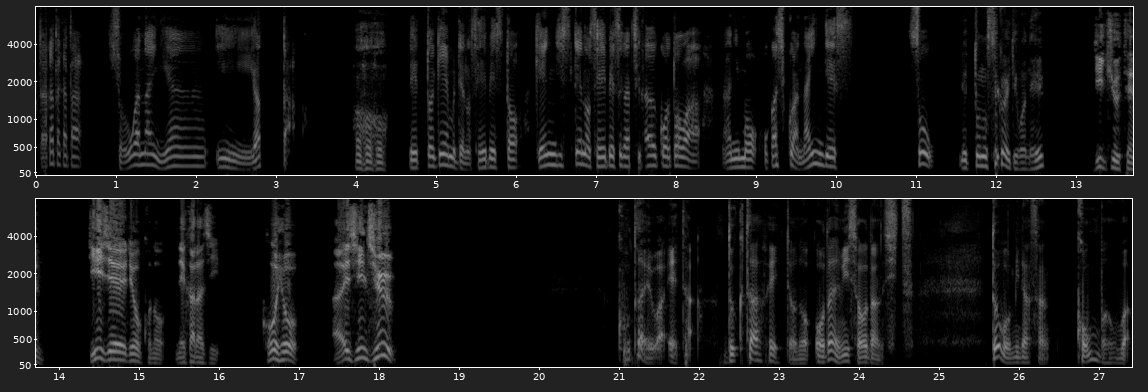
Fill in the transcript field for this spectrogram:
カタカタカタ。しょうがないにゃーん。いいよっと。ほほほ。ネットゲームでの性別と現実での性別が違うことは何もおかしくはないんです。そう。ネットの世界ではね。DQ10、DJ 涼子のネカラジ、好評、配信中答えは得た。ドクターフェイトのお悩み相談室。どうも皆さん、こんばんは。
